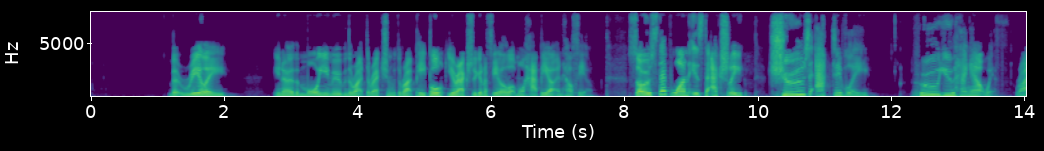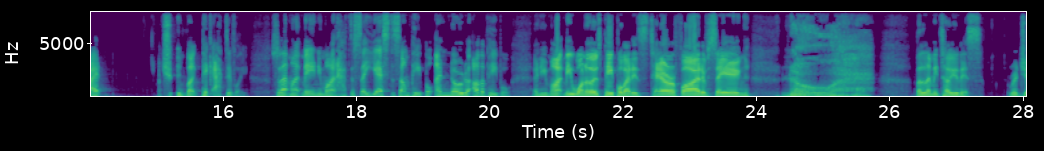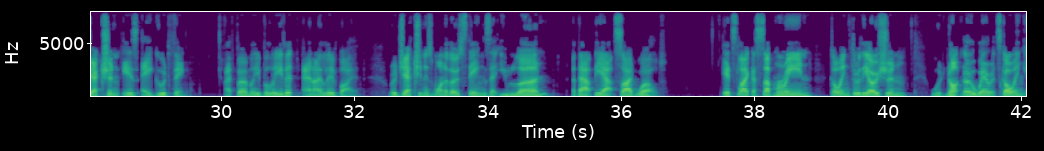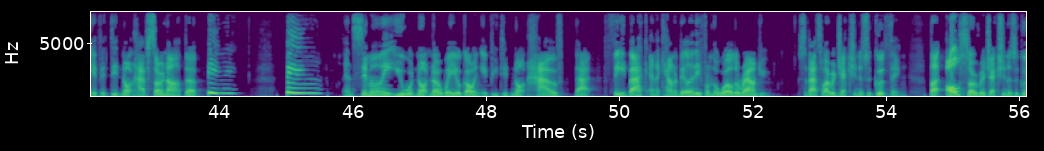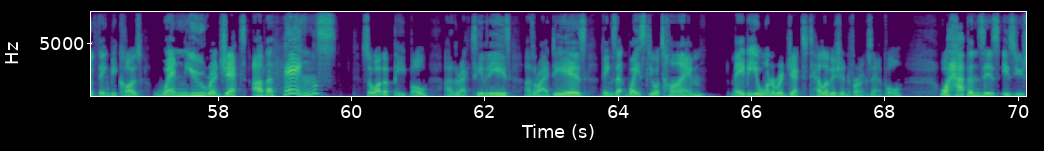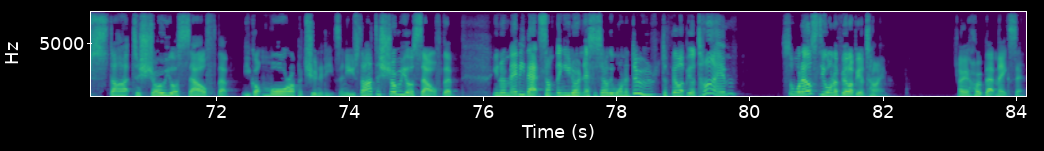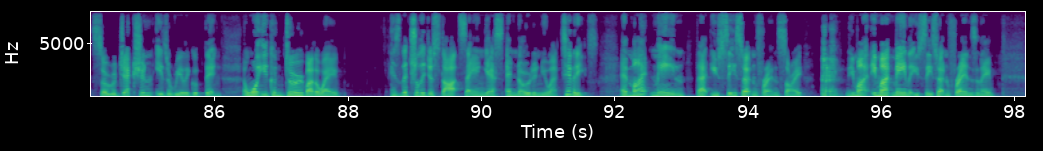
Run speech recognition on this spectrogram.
But really, you know, the more you move in the right direction with the right people, you're actually going to feel a lot more happier and healthier. So, step one is to actually choose actively who you hang out with, right? Like, pick actively. So that might mean you might have to say yes to some people and no to other people. And you might be one of those people that is terrified of saying no. But let me tell you this rejection is a good thing. I firmly believe it and I live by it. Rejection is one of those things that you learn about the outside world. It's like a submarine going through the ocean would not know where it's going if it did not have sonar, the bing, bing. And similarly, you would not know where you're going if you did not have that feedback and accountability from the world around you. So that's why rejection is a good thing. But also, rejection is a good thing because when you reject other things, so other people, other activities, other ideas, things that waste your time. Maybe you want to reject television, for example. What happens is is you start to show yourself that you got more opportunities and you start to show yourself that you know maybe that's something you don't necessarily want to do to fill up your time. So what else do you want to fill up your time? I hope that makes sense. So rejection is a really good thing. And what you can do by the way is literally just start saying yes and no to new activities. It might mean that you see certain friends, sorry, you might it might mean that you see certain friends and they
